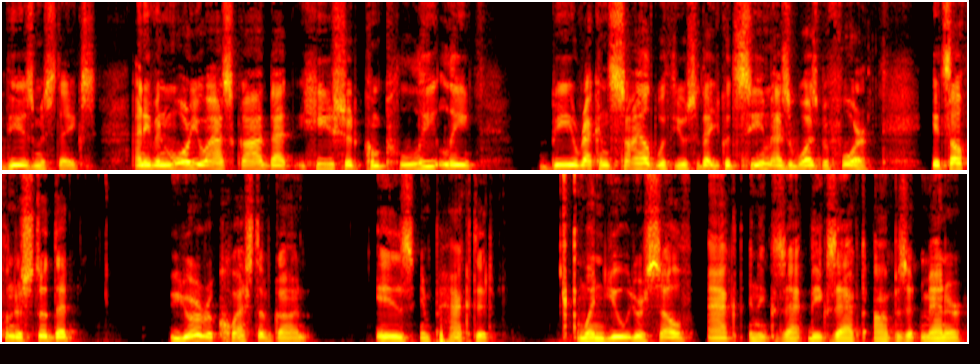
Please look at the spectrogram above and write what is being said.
these mistakes, and even more, you ask God that He should completely be reconciled with you so that you could see Him as it was before. It's self understood that your request of God is impacted when you yourself act in exact the exact opposite manner,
